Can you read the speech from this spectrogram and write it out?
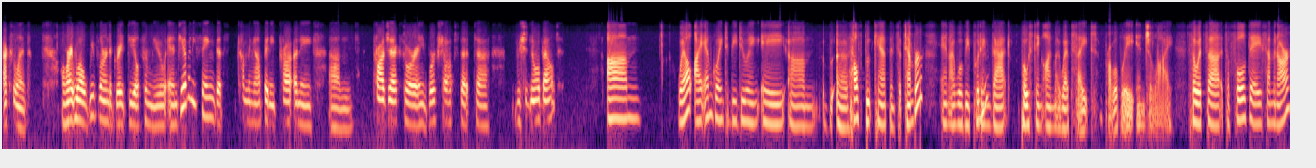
excellent. All right. Well, we've learned a great deal from you. And do you have anything that's coming up? Any pro, any um, projects or any workshops that uh, we should know about? Um, well, I am going to be doing a, um, a health boot camp in September, and I will be putting mm-hmm. that posting on my website probably in July. So it's a it's a full day seminar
